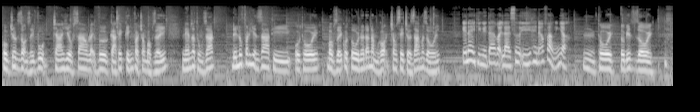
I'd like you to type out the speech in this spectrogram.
hôm trước dọn giấy vụn, cha hiểu sao lại vơ cả cái kính vào trong bọc giấy, ném ra thùng rác. Đến lúc phát hiện ra thì, ôi thôi, bọc giấy của tôi nó đã nằm gọn trong xe chở rác mất rồi. Cái này thì người ta gọi là sơ ý hay não phẳng ấy nhỉ? Ừ, thôi, tôi biết rồi.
